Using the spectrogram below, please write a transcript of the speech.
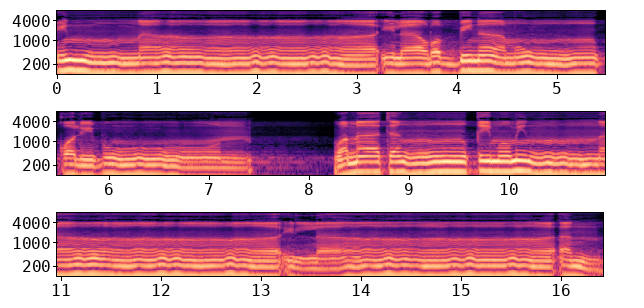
أنا إلى ربنا منقلبون وما تنقم منا الا ان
